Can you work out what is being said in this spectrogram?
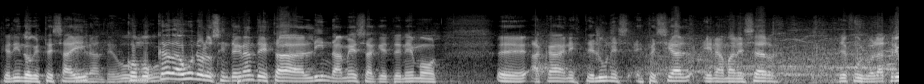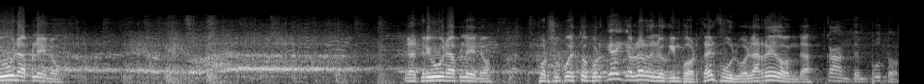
Qué lindo que estés ahí. Grande, Bubu. Como cada uno de los integrantes de esta linda mesa que tenemos eh, acá en este lunes especial en Amanecer de Fútbol. La tribuna pleno. La tribuna a pleno. Por supuesto, porque hay que hablar de lo que importa, el fútbol, la redonda. Canten, puto.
